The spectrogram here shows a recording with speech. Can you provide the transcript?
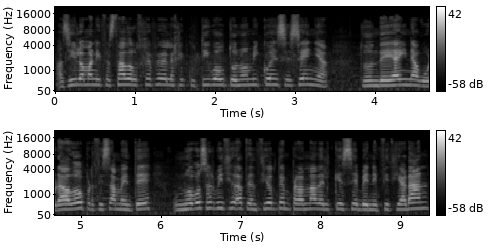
Así lo ha manifestado el jefe del Ejecutivo Autonómico en Seseña, donde ha inaugurado precisamente un nuevo servicio de atención temprana del que se beneficiarán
